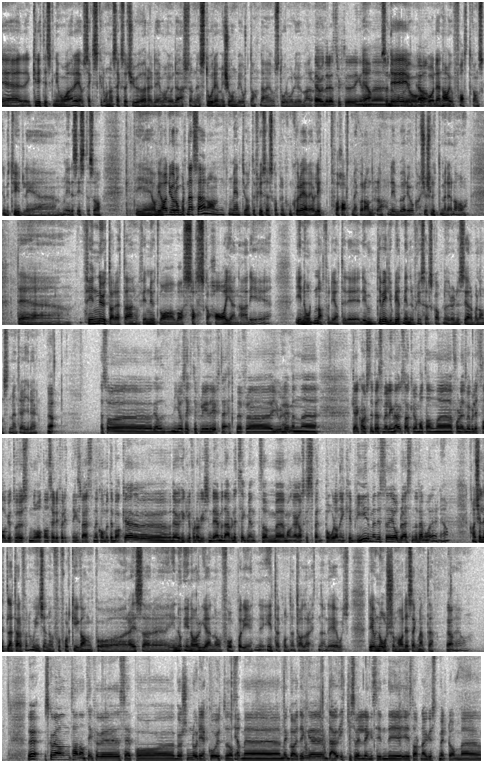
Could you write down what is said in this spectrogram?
kritiske nivået her er jo 6 kroner 26 øre. Det var jo der som den store emisjonen ble gjort. da. Det er jo store volumer. Ja, under restruktureringen. Ja, så det er jo, og den har jo falt ganske betydelig i det siste. så de, og Vi hadde jo Robert Ness her, og han mente jo at flyselskapene konkurrerer jo litt for hardt med hverandre. da. De bør jo kanskje slutte med det. da, og det, finne ut av dette, finne ut hva, hva SAS skal ha igjen her i, i Norden. Da, fordi det, det, det, vil jo bli et mindre flyselskap når du reduserer balansen med en tredjedel. Ja. Jeg så De hadde 69 fly i drift, det er ett med fra juli. Ja. men uh, Geir Karlsen i pressemelding i dag snakker om at han er eh, fornøyd med billettsalg utover høsten og at han ser de forretningsreisende komme tilbake. Eh, det er jo hyggelig for Norwegian, det, men det er vel et segment som mange er ganske spent på hvordan det egentlig blir med disse jobbreisende fremover? Ja kanskje litt lettere for Norwegian å få folk i gang på reiser eh, i, Norge enn å få på de interkontinentale reitene. Det er jo, det er jo Norse som har det segmentet. Ja. Du, skal vi ta en annen ting før vi ser på børsen? Noreco ute altså, ja. med, med, guiding. Det er jo ikke så veldig lenge siden de i starten av august meldte om eh,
